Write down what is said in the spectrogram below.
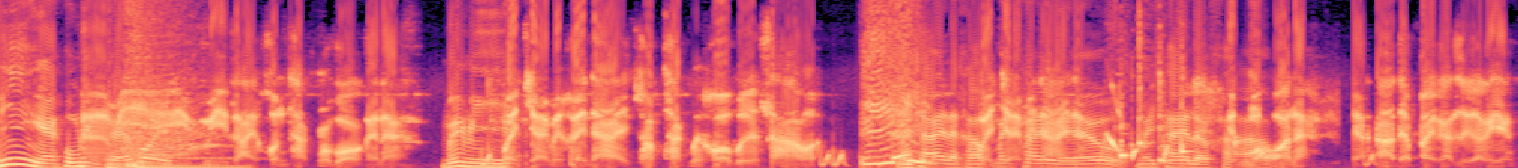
นี่ไงผมถึงแพ้บ่อย มีมีหลายคนทักมาบอกเลยนะไม่มี ไว้ใจไม่ค่อยได้ ชอบทักไปขอเบอร์สาวอะ ไม่ใช่แล้วครับ ไว้ไม่ใจไม่ใช่ได้นะแล้ว ไม่ใช่แล้วครัเป็นหมบ อนะเดี๋ยวอะเดี๋ยวไปกันเหลืองยัง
